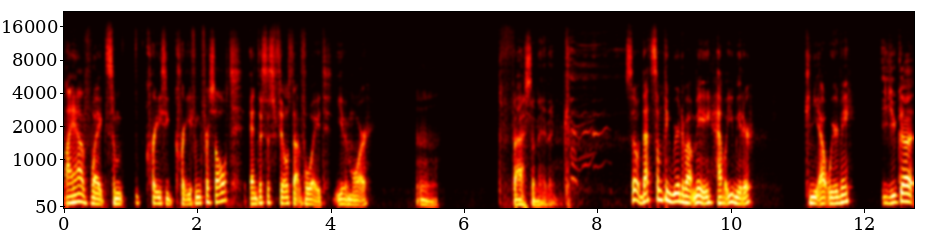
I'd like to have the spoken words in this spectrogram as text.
I have like some crazy craving for salt, and this just fills that void even more. Fascinating. So that's something weird about me. How about you, Meader? Can you out weird me? You got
